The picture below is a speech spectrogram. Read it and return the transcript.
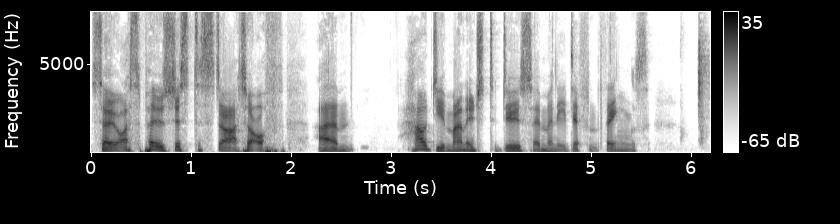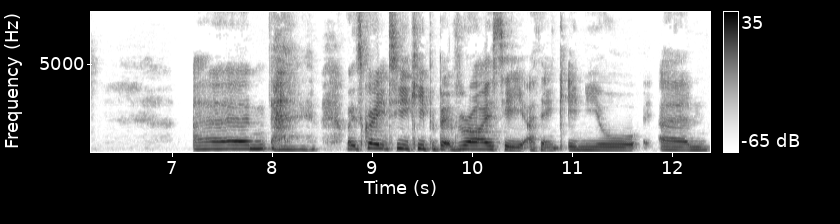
So, I suppose just to start off, um, how do you manage to do so many different things? Um, well, it's great to keep a bit of variety, I think, in your um,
